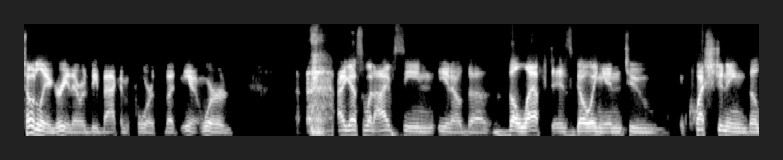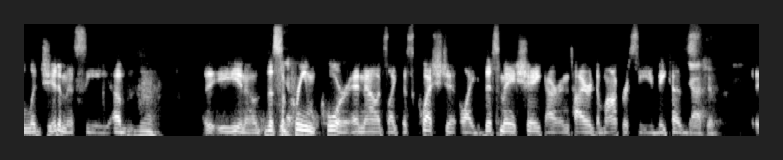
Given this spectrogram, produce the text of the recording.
totally agree. There would be back and forth, but you know, we're. I guess what I've seen, you know, the the left is going into questioning the legitimacy of mm-hmm Uh, you know the supreme yeah. court and now it's like this question like this may shake our entire democracy because gotcha. Uh,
